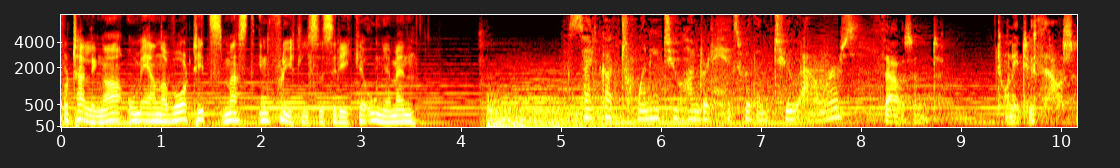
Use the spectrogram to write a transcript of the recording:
Fortellinga om en av vår tids mest innflytelsesrike unge menn. Site got 2,200 hits within two hours. Thousand. 22,000.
